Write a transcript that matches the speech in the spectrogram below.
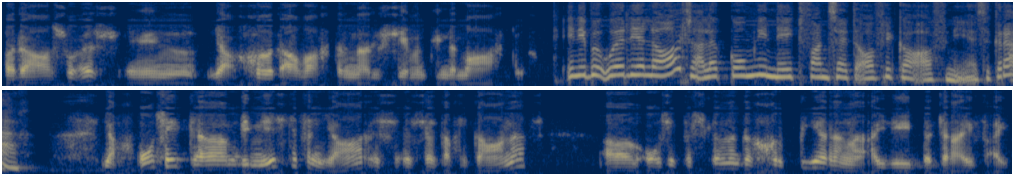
wat daar so is en ja, groot afwagting na die 17de Maart toe. En die beoordelaars, hulle kom nie net van Suid-Afrika af nie, is ek reg? Ja, ons het um, die meeste van jaar is is Suid-Afrikaners. Uh, ons het verskillende groeperinge uit die bedryf uit.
